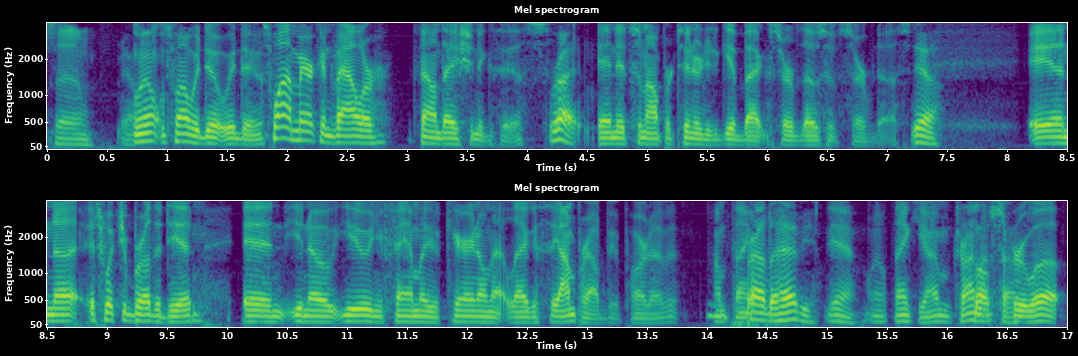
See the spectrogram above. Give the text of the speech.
So Well, that's why we do what we do. It's why American Valor Foundation exists, Right. and it's an opportunity to give back and serve those who've served us. Yeah. And uh, it's what your brother did, and you know, you and your family are carrying on that legacy. I'm proud to be a part of it. I'm thankful. Proud to have you. Yeah, well, thank you. I'm trying not to screw up.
